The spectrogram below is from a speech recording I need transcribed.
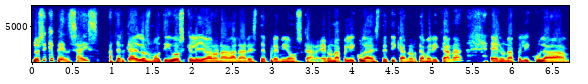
No sé qué pensáis acerca de los motivos que le llevaron a ganar este premio Oscar. ¿Era una película de estética norteamericana? ¿Era una película.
